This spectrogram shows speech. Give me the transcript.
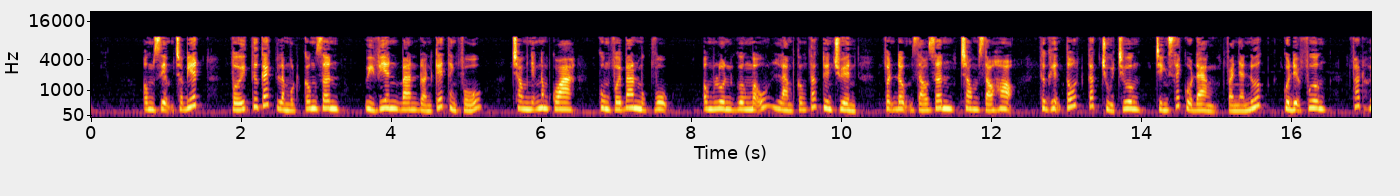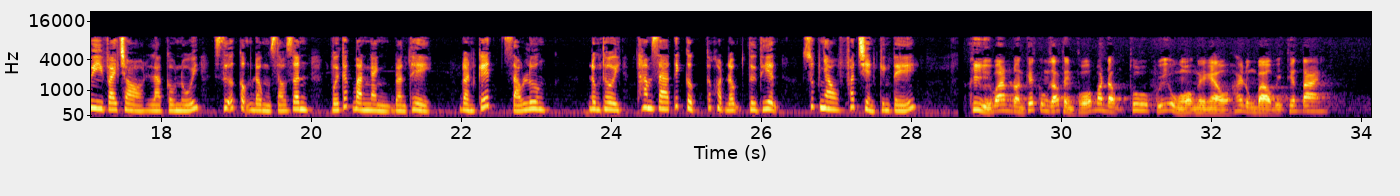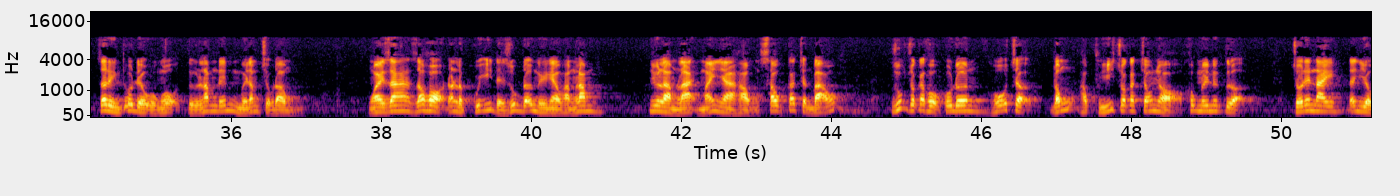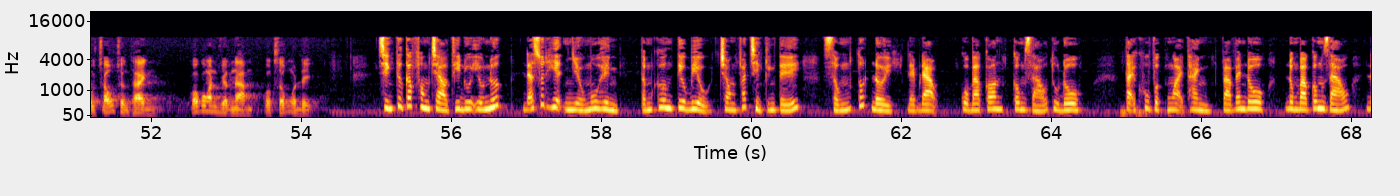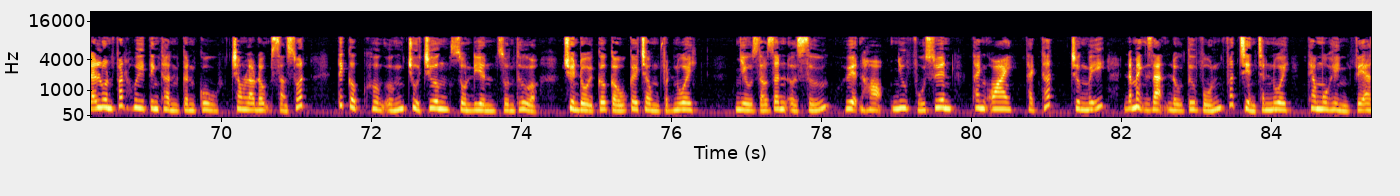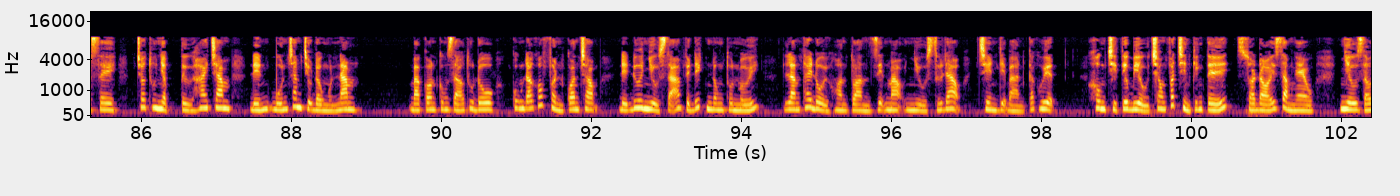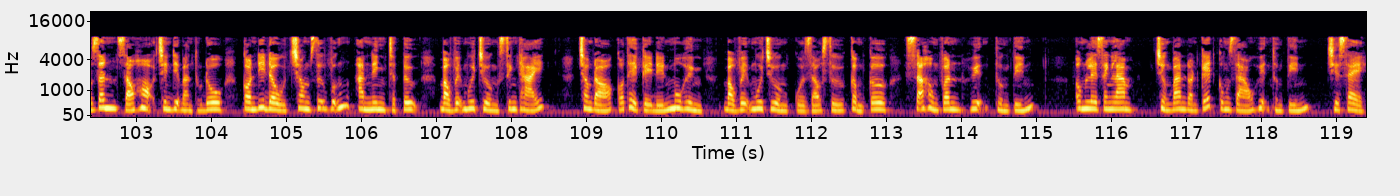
Ông Diệm cho biết, với tư cách là một công dân, ủy viên Ban đoàn kết thành phố, trong những năm qua, cùng với Ban mục vụ, ông luôn gương mẫu làm công tác tuyên truyền, vận động giáo dân trong giáo họ, thực hiện tốt các chủ trương, chính sách của Đảng và Nhà nước, của địa phương, phát huy vai trò là cầu nối giữa cộng đồng giáo dân với các ban ngành đoàn thể, đoàn kết, giáo lương, đồng thời tham gia tích cực các hoạt động từ thiện, giúp nhau phát triển kinh tế. Khi Ủy ban Đoàn kết Công giáo thành phố bắt động thu quỹ ủng hộ người nghèo hay đồng bào bị thiên tai, gia đình tôi đều ủng hộ từ 5 đến 15 triệu đồng. Ngoài ra, giáo họ đang lập quỹ để giúp đỡ người nghèo hàng năm, như làm lại mái nhà hỏng sau các trận bão, giúp cho các hộ cô đơn, hỗ trợ đóng học phí cho các cháu nhỏ không nơi nương tựa. Cho đến nay, đã nhiều cháu trưởng thành, có công ăn việc làm, cuộc sống ổn định. Chính từ các phong trào thi đua yêu nước đã xuất hiện nhiều mô hình, tấm gương tiêu biểu trong phát triển kinh tế, sống tốt đời, đẹp đạo của bà con công giáo thủ đô. Tại khu vực ngoại thành và ven đô, đồng bào công giáo đã luôn phát huy tinh thần cần cù trong lao động sản xuất, tích cực hưởng ứng chủ trương dồn điền, dồn thửa, chuyển đổi cơ cấu cây trồng vật nuôi. Nhiều giáo dân ở xứ, huyện họ như Phú Xuyên, Thanh Oai, Thạch Thất, Trương Mỹ đã mạnh dạn đầu tư vốn phát triển chăn nuôi theo mô hình VAC cho thu nhập từ 200 đến 400 triệu đồng một năm. Bà con công giáo thủ đô cũng đã góp phần quan trọng để đưa nhiều xã về đích nông thôn mới, làm thay đổi hoàn toàn diện mạo nhiều xứ đạo trên địa bàn các huyện. Không chỉ tiêu biểu trong phát triển kinh tế, xóa đói giảm nghèo, nhiều giáo dân, giáo họ trên địa bàn thủ đô còn đi đầu trong giữ vững an ninh trật tự, bảo vệ môi trường sinh thái, trong đó có thể kể đến mô hình bảo vệ môi trường của giáo sứ Cẩm Cơ, xã Hồng Vân, huyện Thường Tín. Ông Lê Danh Lam, trưởng ban đoàn kết công giáo huyện Thường Tín, chia sẻ.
